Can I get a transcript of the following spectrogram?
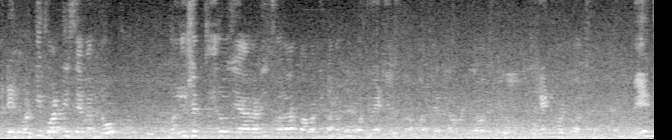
అంటే ట్వంటీ ఫార్టీ సెవెన్ లోపు పొల్యూషన్ జీరో చేయాలని సోలార్ పవర్ని మనము మోటివేట్ చేస్తున్నాము. గవర్నమెంట్ కావచ్చు స్టేట్ గవర్నమెంట్ కావచ్చు. మేము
